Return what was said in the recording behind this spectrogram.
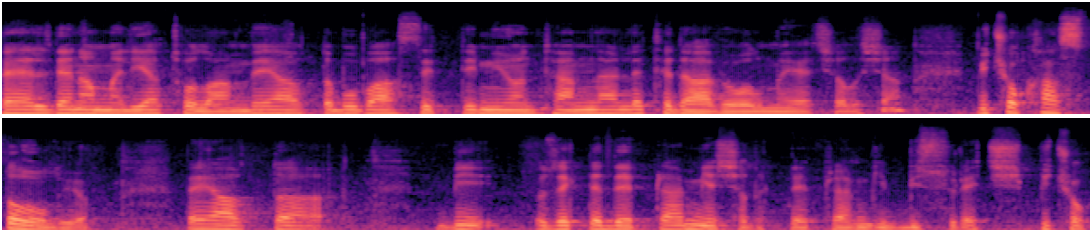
belden ameliyat olan veyahut da bu bahsettiğim yöntemlerle tedavi olmaya çalışan birçok hasta oluyor. Veyahut da bir özellikle deprem yaşadık, deprem gibi bir süreç. Birçok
